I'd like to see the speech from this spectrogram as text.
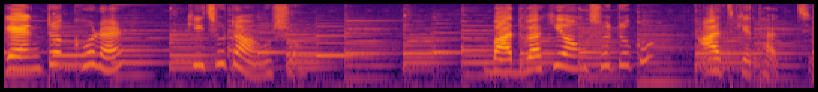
গ্যাংটক ঘোরার কিছুটা অংশ। বাদবাকি অংশটুকু আজকে থাকছে।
